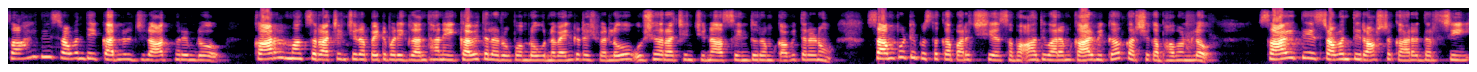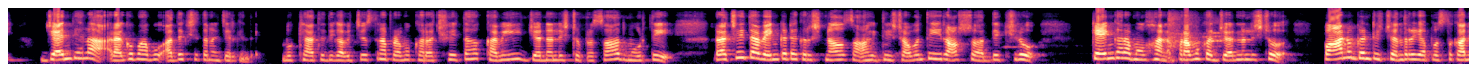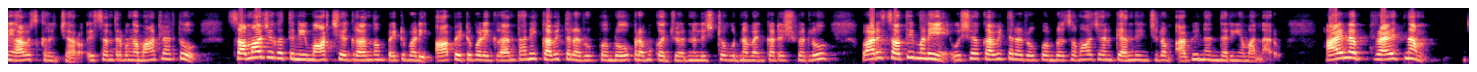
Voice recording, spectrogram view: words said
సాహితీ స్రవంతి కర్నూలు జిల్లా ఆధ్వర్యంలో కార్ల్ మార్క్స్ రచించిన పెట్టుబడి గ్రంథాన్ని కవితల రూపంలో ఉన్న వెంకటేశ్వర్లు ఉషా రచించిన సింధురం కవితలను సంపుటి పుస్తక పరిచయ సభ ఆదివారం కార్మిక కర్షక భవన్లో సాహితీ స్రవంతి రాష్ట్ర కార్యదర్శి జయంత్యాల రఘుబాబు అధ్యక్షతన జరిగింది. ముఖ్య అతిథిగా విచ్చేస్తున్న ప్రముఖ రచయిత కవి జర్నలిస్టు ప్రసాద్ మూర్తి రచయిత వెంకటకృష్ణ సాహితీ స్రవంతి రాష్ట్ర అధ్యక్షులు కేంగర మోహన్ ప్రముఖ జర్నలిస్టు పానుగంటి చంద్రయ్య పుస్తకాన్ని ఆవిష్కరించారు. ఈ సందర్భంగా మాట్లాడుతూ సమాజగతిని మార్చే గ్రంథం పెట్టుబడి ఆ పెట్టుబడి గ్రంథాన్ని కవితల రూపంలో ప్రముఖ జర్నలిస్టు ఉన్న వెంకటేశ్వర్లు వారి సతీమణి ఉష కవితల రూపంలో సమాజానికి అందించడం అభినందనీయమన్నారు. ఆయన ప్రయత్నం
